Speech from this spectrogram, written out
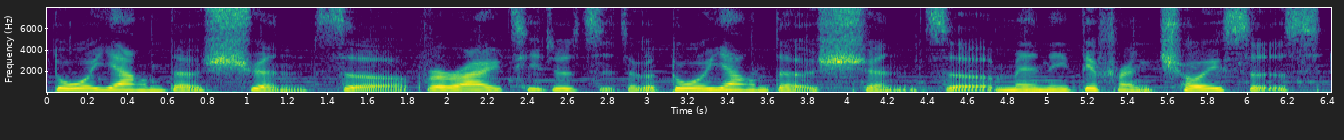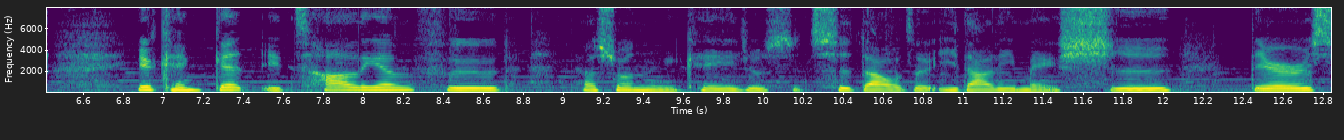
多样的选择。Variety 就指这个多样的选择，many different choices. You can get Italian food，他说你可以就是吃到这个意大利美食。There's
